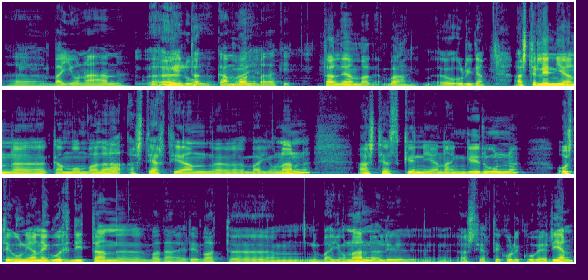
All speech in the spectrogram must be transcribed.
e, Baionan, Gelun, uh, Kambon, bai. badakit? Taldean, ba, ba, hori da. Astelenian uh, Kambon bada, aste artean uh, Baionan, aste azkenian Angerun, ostegunian eguerditan uh, bada ere bat uh, Baionan, le, aste arteko leku berrian,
